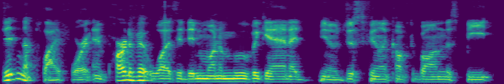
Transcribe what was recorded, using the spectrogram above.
didn't apply for it, and part of it was I didn't want to move again. I you know just feeling comfortable on this beat.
